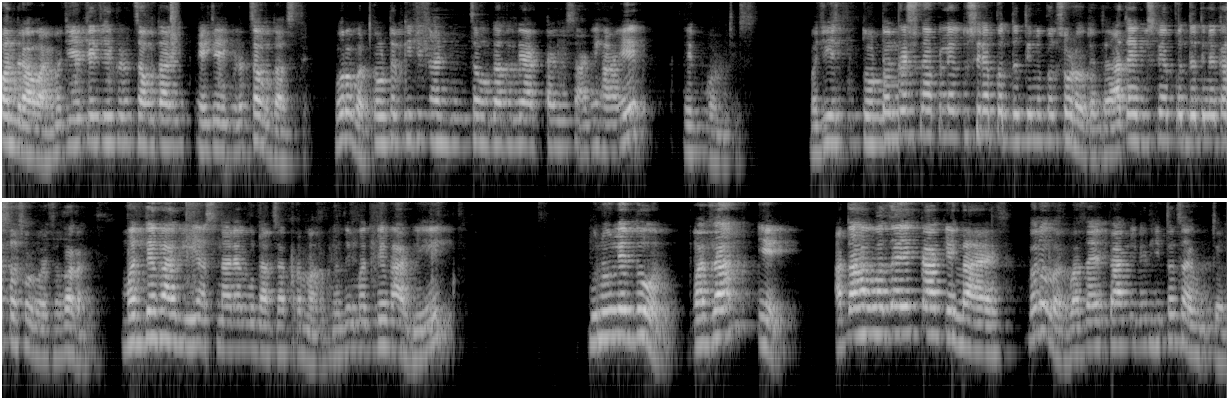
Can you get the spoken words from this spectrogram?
पंधरावा आहे. म्हणजे याच्या इकडे चौदा याच्या इकडे चौदा असते. बरोबर. टोटल किती झाली? चौदा दोन्ही अठ्ठावीस आणि हा एक एकोणतीस. म्हणजे टोटल प्रश्न आपल्याला दुसऱ्या पद्धतीने पण सोडवता येतं आता दुसऱ्या पद्धतीने कसा सोडवायचा? बघा. मध्यभागी असणाऱ्या मुलाचा क्रमांक. म्हणजे मध्यभागी गुणवले दोन वजा एक. आता हा वजा एक का केला आहे? बरोबर. वजा एक का केले? हिथंच आहे उत्तर.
